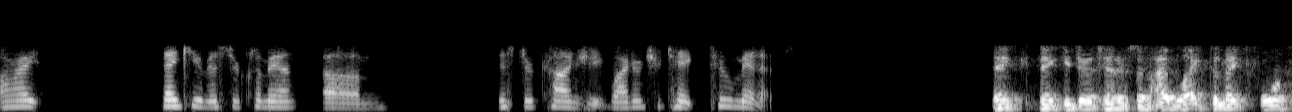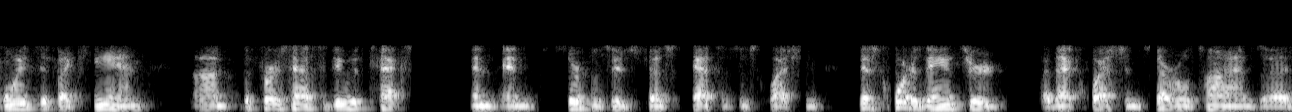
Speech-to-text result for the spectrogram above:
All right. Thank you, Mr. Clement. Um, Mr. Kanji, why don't you take two minutes? Thank, thank you, Judge Henderson. I'd like to make four points if I can. Um, the first has to do with text and, and surplusage, Judge Katsas' question. This court has answered uh, that question several times. Uh,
